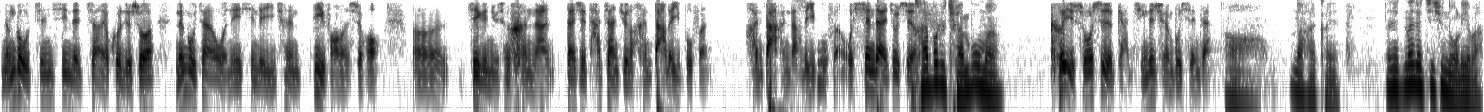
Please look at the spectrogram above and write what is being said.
能够真心的占有，或者说能够占有我内心的一寸地方的时候，呃，这个女生很难，但是她占据了很大的一部分，很大很大的一部分。我现在就是还不是全部吗？可以说是感情的全部，现在。哦，那还可以，那就那就继续努力吧。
